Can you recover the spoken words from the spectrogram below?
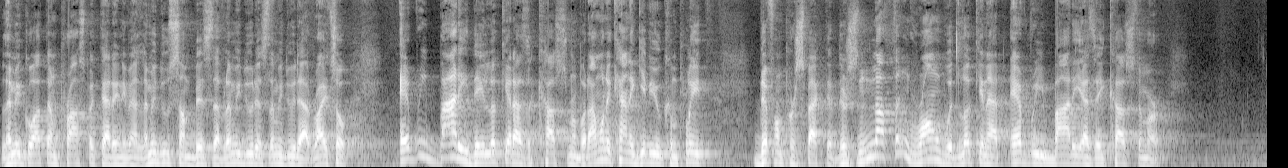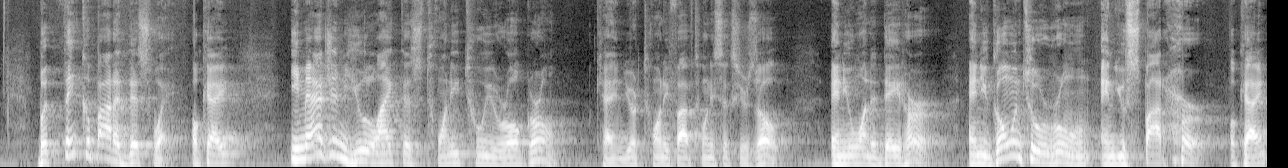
Let me go out there and prospect at an event. Let me do some business. Let me do this. Let me do that, right? So everybody they look at as a customer, but I want to kind of give you a complete different perspective. There's nothing wrong with looking at everybody as a customer. But think about it this way, okay? Imagine you like this 22 year old girl, okay, and you're 25, 26 years old, and you want to date her. And you go into a room and you spot her, okay?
